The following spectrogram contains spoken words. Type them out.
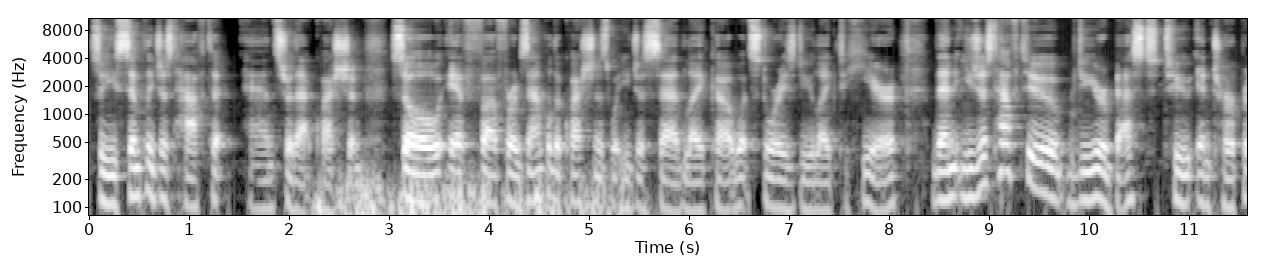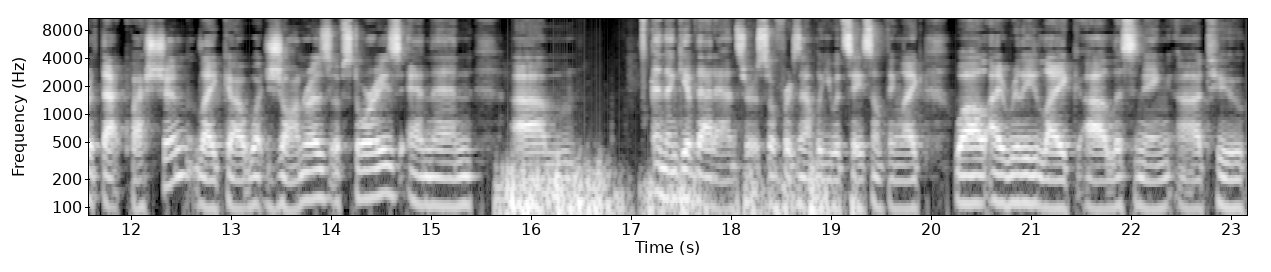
So you simply just have to answer that question. So if, uh, for example, the question is what you just said, like uh, what stories do you like to hear, then you just have to do your best to interpret that question, like uh, what genres of stories, and then. Um, and then give that answer. So, for example, you would say something like, Well, I really like uh, listening uh, to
